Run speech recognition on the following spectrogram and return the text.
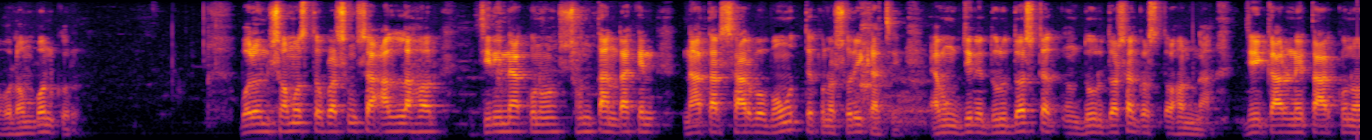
অবলম্বন করুন। বলুন, সমস্ত প্রশংসা আল্লাহর, যিনি না কোনো সন্তান রাখেন, না তার সার্বভৌমত্বে কোনো শরিক আছে, এবং যিনি দুর্দশা, দুর্দশাগ্রস্ত হন না, যে কারণে তার কোনো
